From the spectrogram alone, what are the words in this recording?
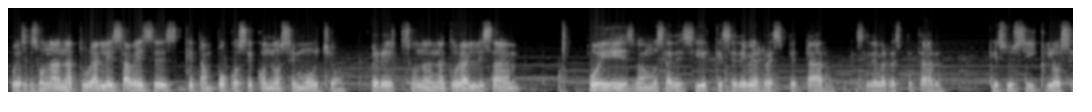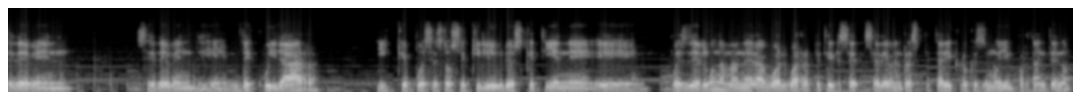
pues es una naturaleza a veces que tampoco se conoce mucho, pero es una naturaleza, pues vamos a decir que se debe respetar, que se debe respetar, que sus ciclos se deben, se deben de, cuidar y que pues estos equilibrios que tiene, eh, pues de alguna manera, vuelvo a repetir, se, deben respetar y creo que es muy importante, ¿no?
